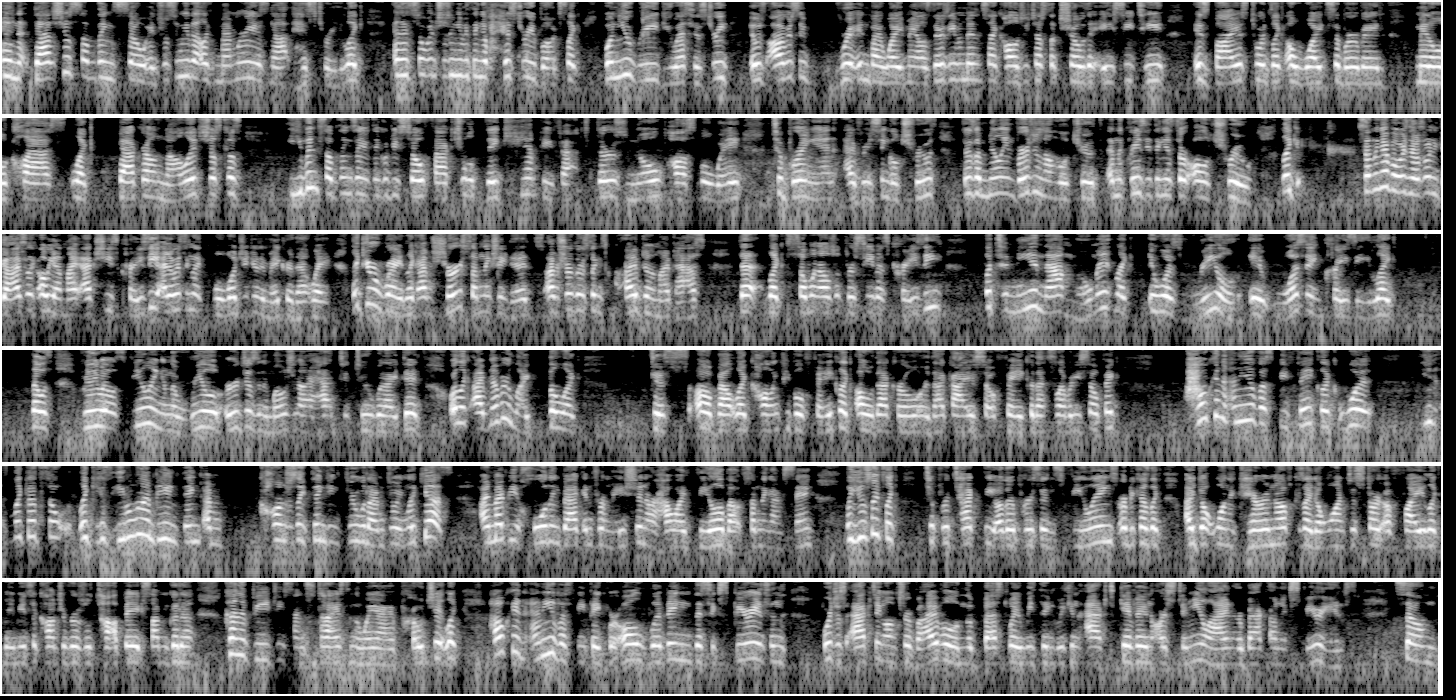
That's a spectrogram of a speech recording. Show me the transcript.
And that's just something so interesting to me that like memory is not history. Like, and it's so interesting to think of history books. Like when you read U.S. history, it was obviously written by white males. There's even been psychology tests that show the ACT is biased towards like a white suburban middle class like background knowledge, just because even some things that you think would be so factual, they can't be fact. There's no possible way to bring in every single truth. There's a million versions of the truth, and the crazy thing is they're all true. Like something I've always noticed when guys are like, "Oh yeah, my ex, she's crazy," I always think like, "Well, what'd you do to make her that way?" Like you're right. Like I'm sure something she did. I'm sure there's things I've done in my past that like someone else would perceive as crazy. But to me, in that moment, like it was real. It wasn't crazy. Like that was really what I was feeling and the real urges and emotion I had to do what I did. Or like I've never liked the like this about like calling people fake, like oh that girl or that guy is so fake or that celebrity is so fake. How can any of us be fake? Like what? You know, like that's so like because even when I'm being think I'm consciously thinking through what I'm doing. Like, yes, I might be holding back information or how I feel about something I'm saying, but usually it's like to protect the other person's feelings or because like I don't want to care enough because I don't want to start a fight. Like maybe it's a controversial topic, so I'm gonna kind of be desensitized in the way I approach it. Like, how can any of us be fake? We're all living this experience and we're just acting on survival in the best way we think we can act given our stimuli and our background experience. So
